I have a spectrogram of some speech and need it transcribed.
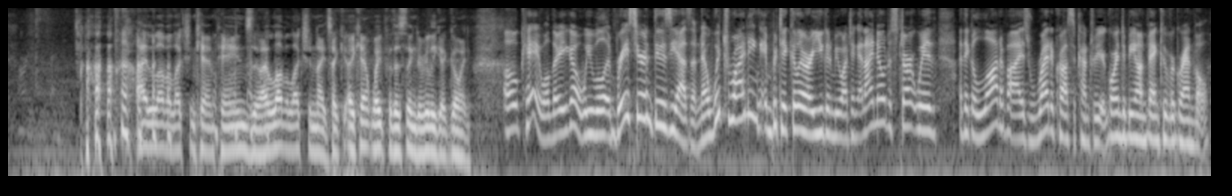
I love election campaigns and I love election nights. I, I, can't wait for this thing to really get going. Okay, well, there you go. We will embrace your enthusiasm. Now, which riding in particular are you going to be watching? And I know to start with, I think a lot of eyes right across the country are going to be on Vancouver Granville.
